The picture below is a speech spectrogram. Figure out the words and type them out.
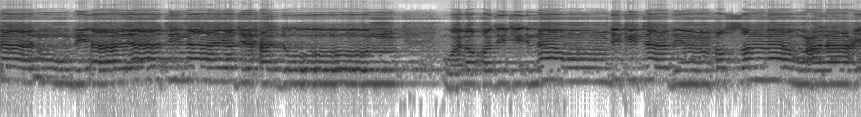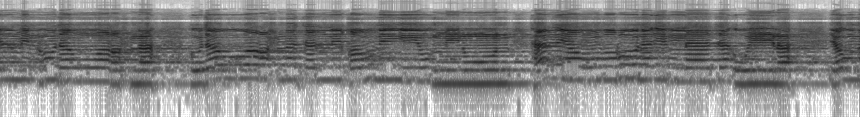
كانوا بآياتنا يجحدون. ولقد جئناهم بكتاب فصلناه على علم هدى ورحمة هدى ورحمة لقوم يؤمنون. هل ينظرون إلا تأويله؟ يوم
